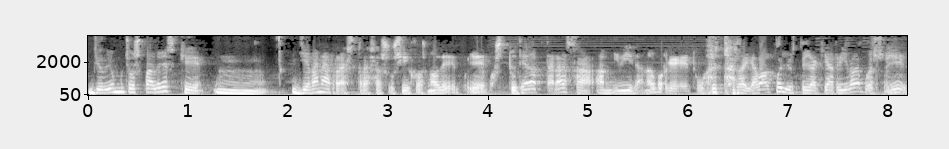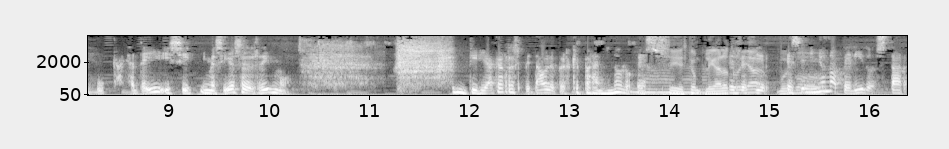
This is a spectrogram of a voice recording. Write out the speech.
Yo veo muchos padres que mm, llevan a rastras a sus hijos, ¿no? De, oye, pues tú te adaptarás a, a mi vida, ¿no? Porque tú estás ahí abajo, yo estoy aquí arriba, pues oye, cállate y, y sí, y me sigues el ritmo. Diría que es respetable, pero es que para mí no lo es. Sí, es complicado. El Es otro día decir, ese niño no ha pedido estar.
